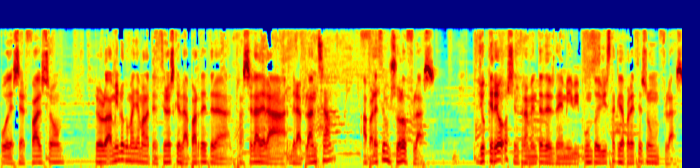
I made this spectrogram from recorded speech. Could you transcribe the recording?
puede ser falso. Pero a mí lo que me llama la atención es que en la parte trasera de la, de la plancha aparece un solo flash. Yo creo, sinceramente, desde mi punto de vista, que aparece un flash.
